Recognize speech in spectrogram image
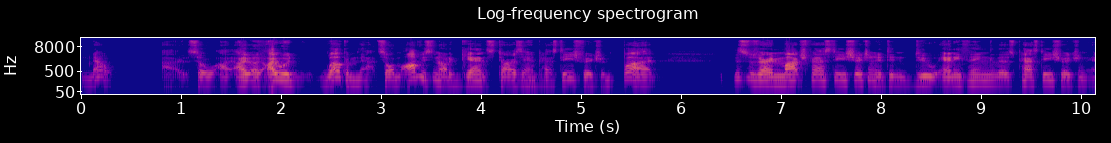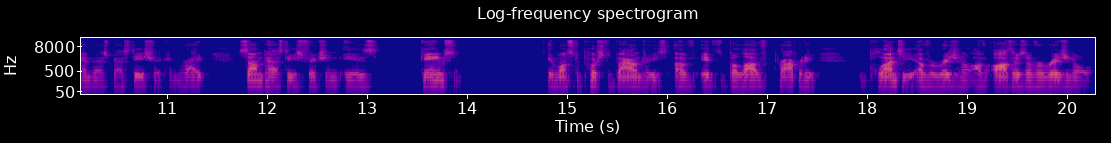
No. Uh, so I, I, I would welcome that. So I'm obviously not against Tarzan pastiche fiction, but this was very much pastiche fiction. It didn't do anything. There's pastiche fiction and there's pastiche fiction, right? Some pastiche fiction is gamesome. It wants to push the boundaries of its beloved property. Plenty of original of authors of original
